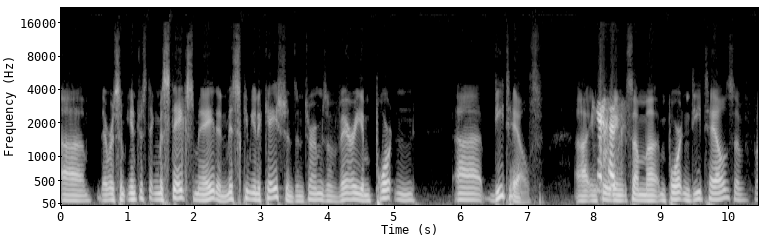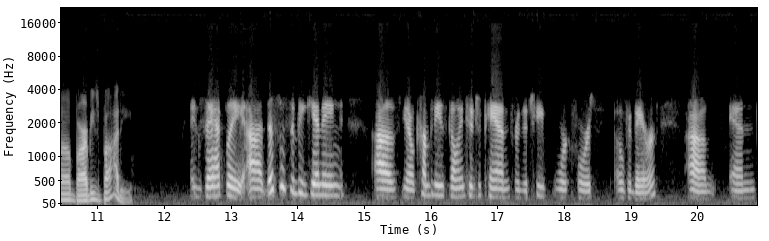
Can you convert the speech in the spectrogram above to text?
Uh, there were some interesting mistakes made and miscommunications in terms of very important uh, details, uh, including yes. some uh, important details of uh, Barbie's body. Exactly. Uh, this was the beginning of you know companies going to Japan for the cheap workforce over there, um, and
